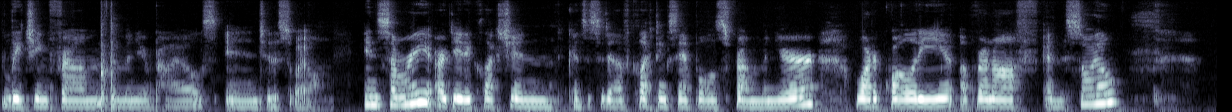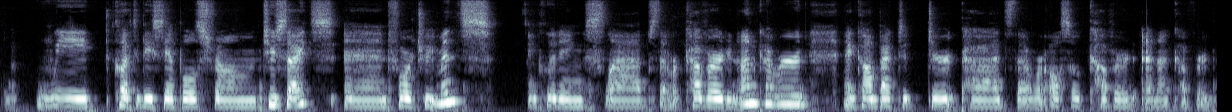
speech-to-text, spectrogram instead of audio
leaching from the manure piles into the soil. In summary, our data collection consisted of collecting samples from manure, water quality of runoff, and the soil. We collected these samples from two sites and four treatments including slabs that were covered and uncovered, and compacted dirt pads that were also covered and uncovered.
